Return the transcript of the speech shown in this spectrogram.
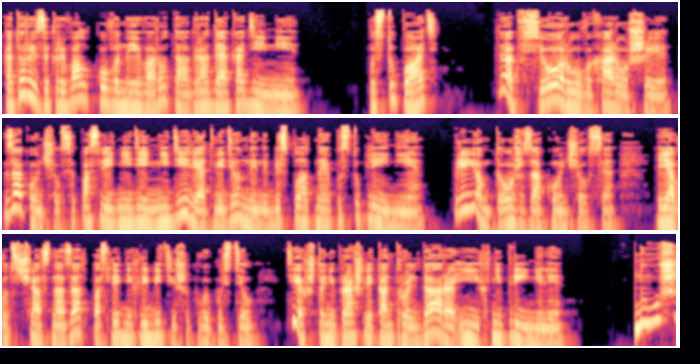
который закрывал кованые ворота ограды Академии. «Поступать». «Так все, рувы хорошие. Закончился последний день недели, отведенный на бесплатное поступление. Прием тоже закончился. Я вот час назад последних ребятишек выпустил. Тех, что не прошли контроль дара и их не приняли». «Ну уж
